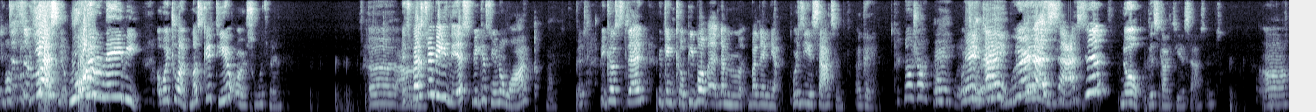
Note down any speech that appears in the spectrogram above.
It Oh, yes, Royal Navy. Oh, which one? Musketeer or swordsman? Uh, It's um, best to be this because you know why? Because then you can kill people, but then, but then yeah, where's the assassin? Okay. No, Sean. Hey, where's hey, the- hey. We're the assassin. no, this guy's the assassin. Uh,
